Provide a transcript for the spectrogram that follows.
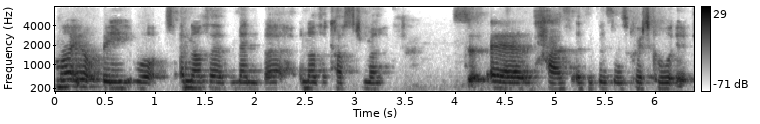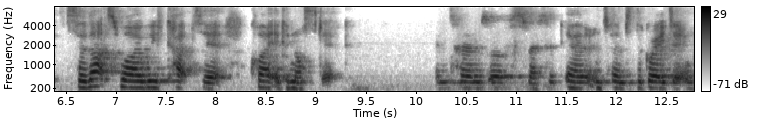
might not be what another member, another customer uh, has as a business critical. So that's why we've kept it quite agnostic in terms of uh, in terms of the grading.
